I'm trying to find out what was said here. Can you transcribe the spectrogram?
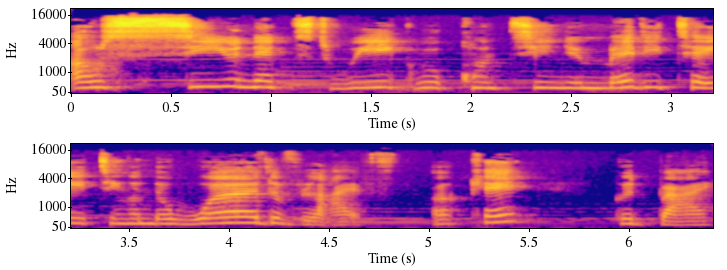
I'll see you next week. We'll continue meditating on the word of life. Okay? Goodbye.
